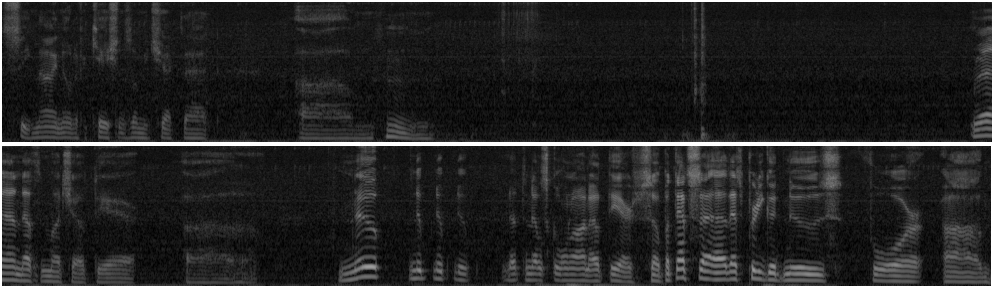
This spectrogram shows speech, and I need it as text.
see, nine notifications. Let me check that. Um, hmm. Well, nothing much out there. Uh, nope, nope, nope, nope nothing else going on out there. So, but that's uh, that's pretty good news for um,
